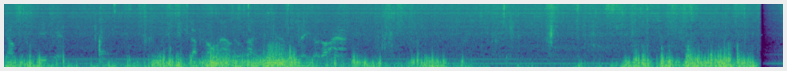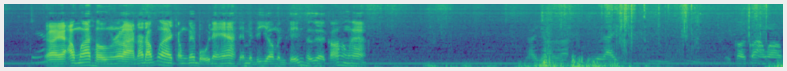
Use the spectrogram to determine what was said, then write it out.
giờ mình kiếm nè kiếm gặp chỗ nào được á mình lấy chỗ đó ha rồi ong á thường là nó đóng ờ, trong cái bụi này ha để mình đi vô mình kiếm thử có không ha. Rồi giờ đưa vô đây. Để coi có ong không.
